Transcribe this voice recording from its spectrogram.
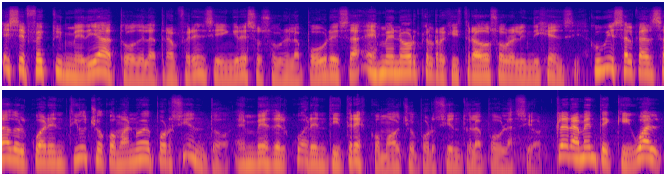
Ese efecto inmediato de la transferencia de ingresos sobre la pobreza es menor que el registrado sobre la indigencia, que hubiese alcanzado el 48,9% en vez del 43,8% de la población. Claramente que igual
